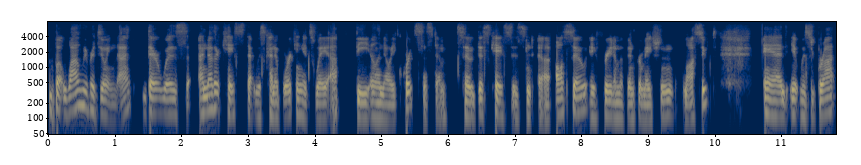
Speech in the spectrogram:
But while we were doing that, there was another case that was kind of working its way up the Illinois court system. So this case is uh, also a Freedom of Information lawsuit, and it was brought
